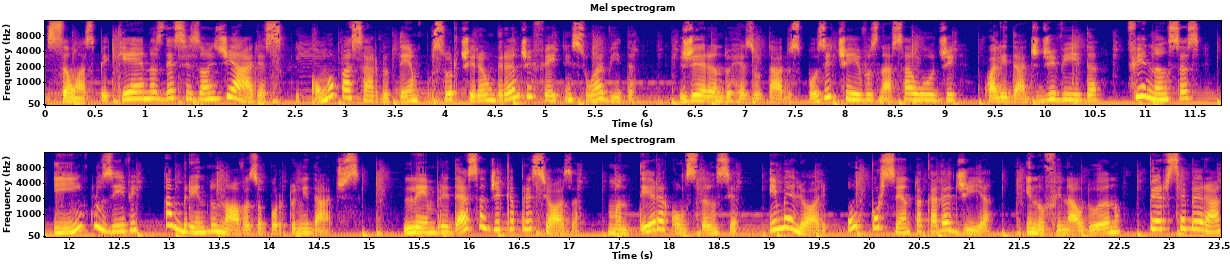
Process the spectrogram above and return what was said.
São as pequenas decisões diárias que, com o passar do tempo, surtirão grande efeito em sua vida gerando resultados positivos na saúde, qualidade de vida, finanças e, inclusive, abrindo novas oportunidades. Lembre dessa dica preciosa: manter a constância e melhore 1% a cada dia, e no final do ano perceberá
